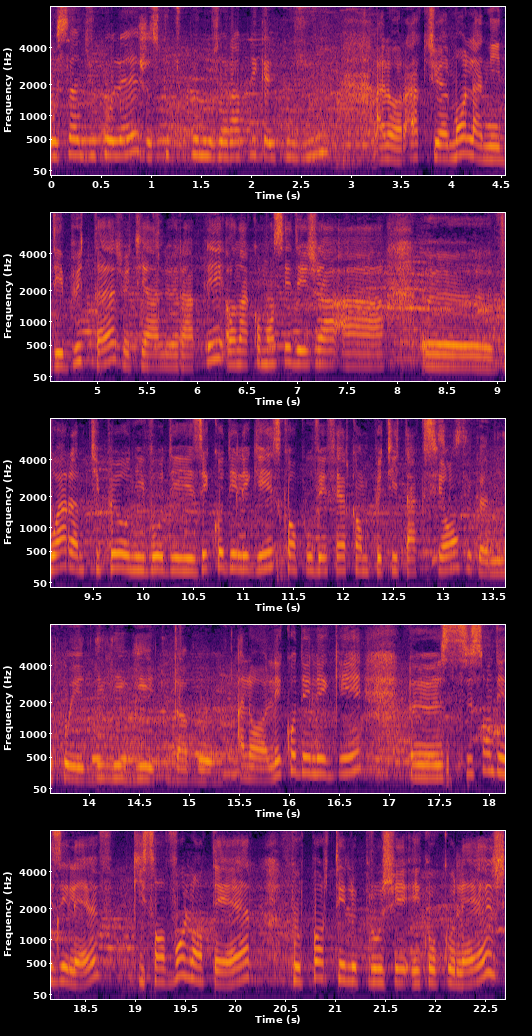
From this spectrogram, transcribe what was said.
au sein du collège. Est-ce que tu peux nous en rappeler quelques-unes? Alors actuellement l'année débute, hein, je tiens à le rappeler. On a commencé déjà à euh, voir un petit peu au niveau des éco-délégués ce qu'on pouvait faire comme petite action. Qu'est-ce que c'est qu'un éco-délégué tout d'abord? Alors l'éco-délégué, euh, ce sont des élèves qui sont volontaires pour porter le projet éco-collège,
